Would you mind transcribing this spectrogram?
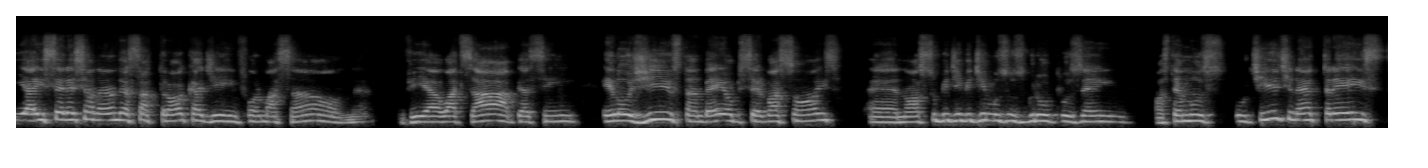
E aí, selecionando essa troca de informação né, via WhatsApp, assim, elogios também, observações, é, nós subdividimos os grupos em. Nós temos o Tite, né, três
